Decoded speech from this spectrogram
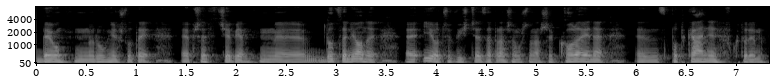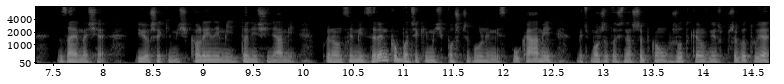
był mm, również tutaj e, przez Ciebie mm, doceniony e, i oczywiście zapraszam już na nasze kolejne e, spotkanie, w którym zajmę się już jakimiś kolejnymi doniesieniami płynącymi z rynku bądź jakimiś poszczególnymi spółkami. Być może coś na szybką wrzutkę również przygotuję.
